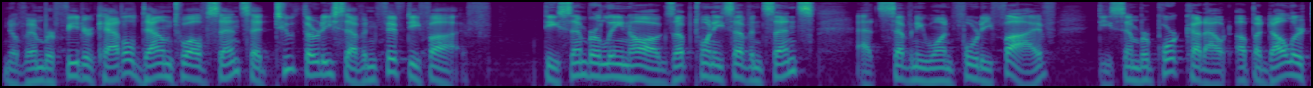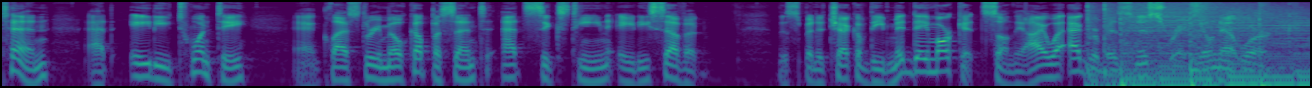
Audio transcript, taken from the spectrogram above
November feeder cattle down 12 cents at 237.55. December lean hogs up 27 cents at 71.45. December pork cutout up $1.10 at 80.20 and class 3 milk up a cent at 16.87. This has been a check of the midday markets on the Iowa Agribusiness Radio Network.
